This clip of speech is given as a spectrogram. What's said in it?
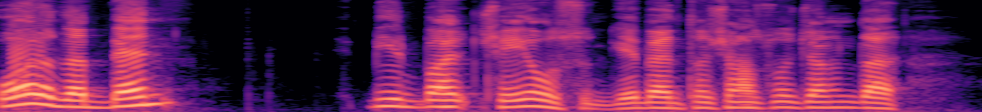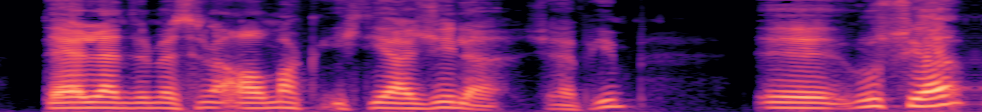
O arada ben bir şey olsun diye ben Taşans Hoca'nın da değerlendirmesini almak ihtiyacıyla şey yapayım. Ee, Rusya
